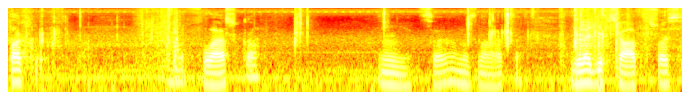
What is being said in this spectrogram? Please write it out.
так. Флешка. Ні, це не знаю, це для дівчат щось.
